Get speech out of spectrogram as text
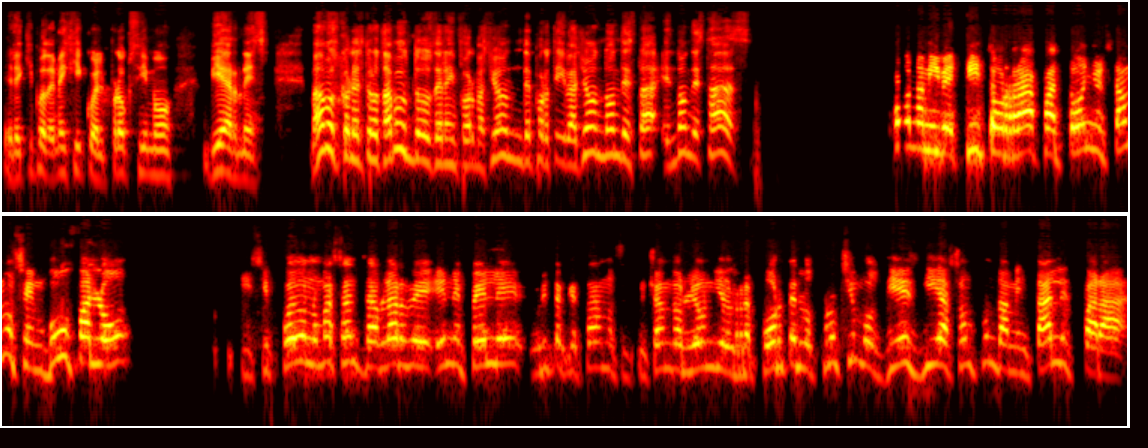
el equipo de México el próximo viernes. Vamos con el trotabundos de la información deportiva. John, ¿dónde está? ¿En dónde estás? Hola, mi Betito, Rafa, Toño, estamos en Búfalo. Y si puedo, nomás antes de hablar de NPL, ahorita que estábamos escuchando a León y el reporte, los próximos 10 días son fundamentales para,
